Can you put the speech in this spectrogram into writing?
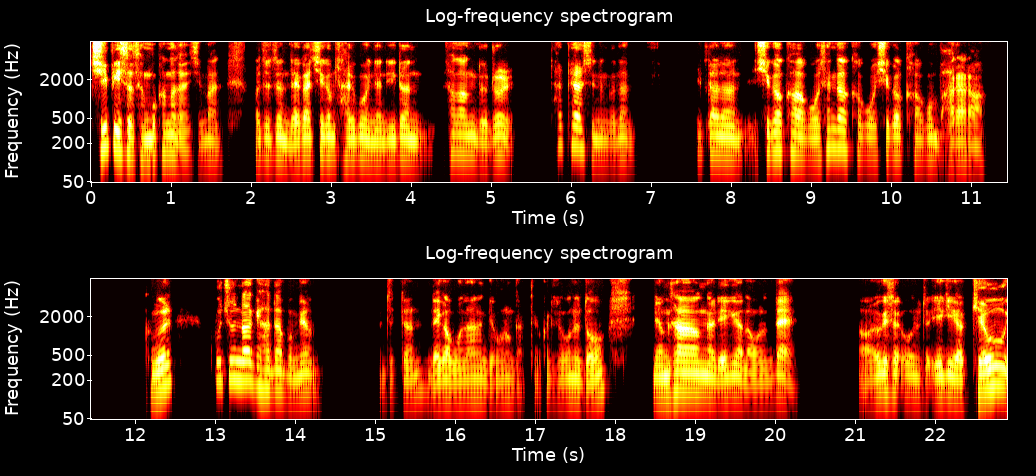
집이 있어서 행복한 건 아니지만 어쨌든 내가 지금 살고 있는 이런 상황들을 탈피할 수 있는 거는 일단은 시각하고 생각하고 시각하고 말하라. 그걸 꾸준하게 하다 보면 어쨌든 내가 원하는 게 오는 것 같아요. 그래서 오늘도 명상을 얘기가 나오는데 어, 여기서 오늘 얘기가 겨우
